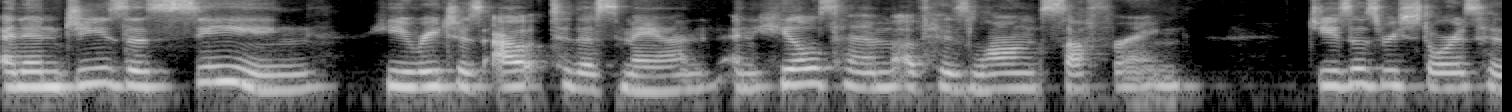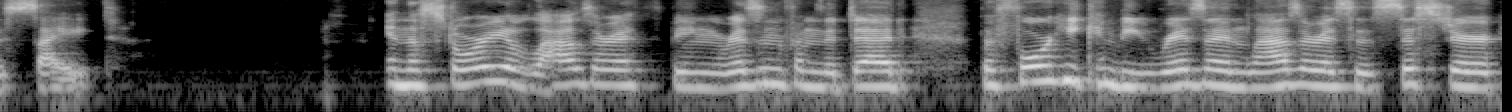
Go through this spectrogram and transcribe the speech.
And in Jesus seeing, he reaches out to this man and heals him of his long suffering. Jesus restores his sight. In the story of Lazarus being risen from the dead, before he can be risen, Lazarus' sister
